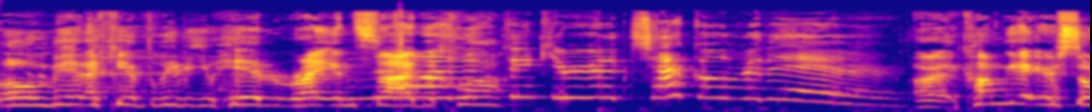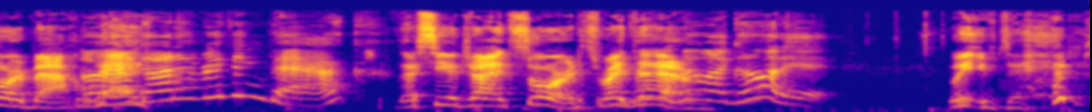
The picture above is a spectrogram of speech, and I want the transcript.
Oh man, I can't believe it. You hid right inside no, the clock. I didn't think you were gonna check over there. All right, come get your sword back, okay? Right, I got everything back. I see a giant sword. It's right there. No, I got it. Wait, you did?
